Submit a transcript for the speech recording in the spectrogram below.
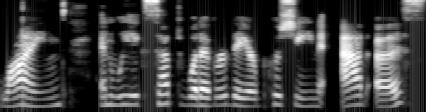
blind and we accept whatever they are pushing at us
